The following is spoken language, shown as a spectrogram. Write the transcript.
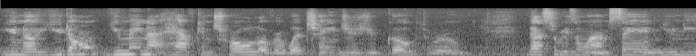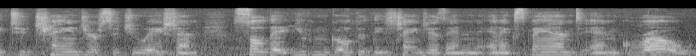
you know, you don't, you may not have control over what changes you go through. That's the reason why I'm saying you need to change your situation so that you can go through these changes and, and expand and grow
